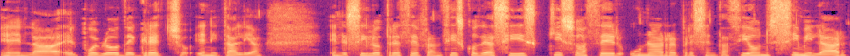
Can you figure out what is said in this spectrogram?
en el pueblo de Greccio, en Italia, en el siglo XIII, Francisco de Asís quiso hacer una representación similar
